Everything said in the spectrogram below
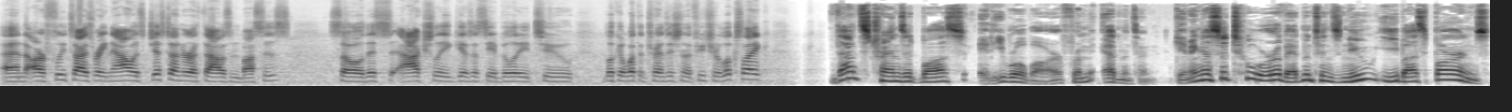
And our fleet size right now is just under a thousand buses. So this actually gives us the ability to look at what the transition of the future looks like, that's transit boss Eddie Robar from Edmonton, giving us a tour of Edmonton's new e-bus barns.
